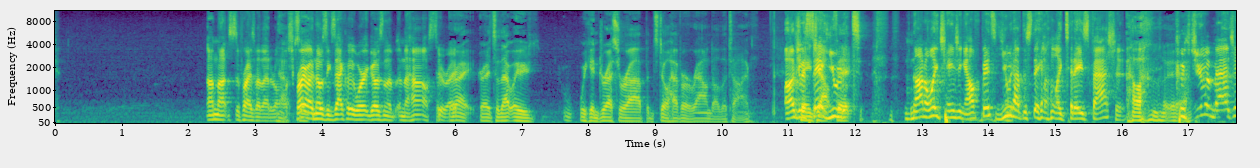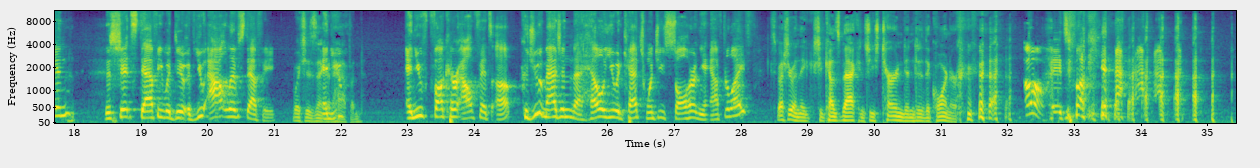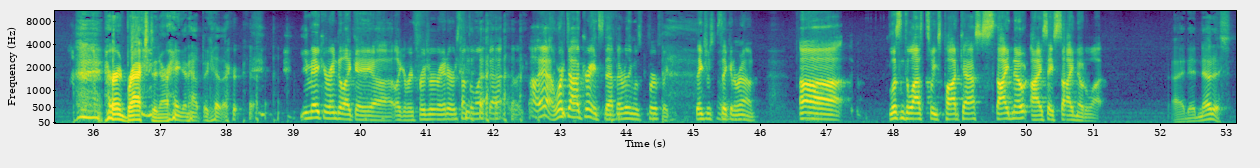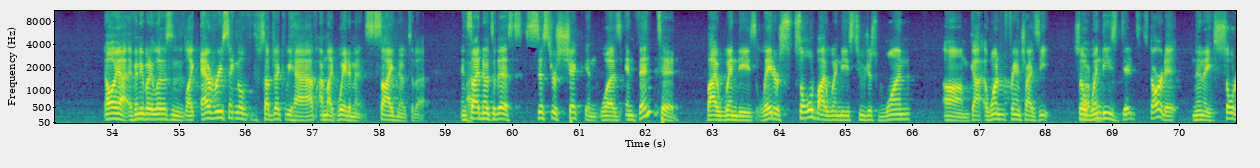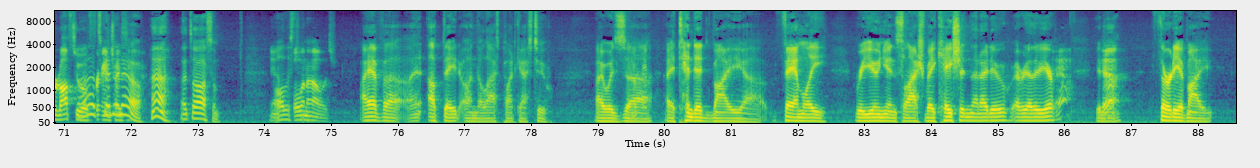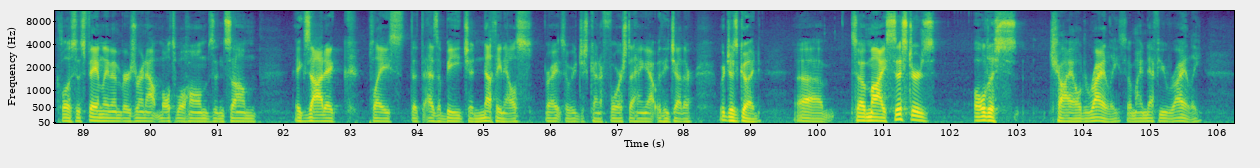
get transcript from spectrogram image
I'm not surprised by that at all. No, she so- knows exactly where it goes in the in the house too, right? Right, right. So that way we can dress her up and still have her around all the time. I was gonna say you would not only changing outfits, you would have to stay on like today's fashion. Oh, yeah. Could you imagine the shit Steffi would do if you outlive Steffi Which isn't to you- happen. And you fuck her outfits up? Could you imagine the hell you would catch once you saw her in the afterlife? especially when they, she comes back and she's turned into the corner. Oh, it's fucking. Her and Braxton are hanging out together. you make her into like a uh, like a refrigerator or something like that. Like, oh yeah, worked out great, Steph. Everything was perfect. Thanks for sticking around. Uh, listen to last week's podcast. Side note, I say side note a lot. I did notice. Oh yeah, if anybody listens, like every single subject we have, I'm like, wait a minute. Side note to that. And side note to this, Sisters Chicken was invented by Wendy's, later sold by Wendy's to just one um got one franchisee. So Okay. Wendy's did start it, and then they sold it off to Oh, a that's good to know. Huh? That's awesome. Yeah, All this full of knowledge. I have uh, an update on the last podcast too. I was uh, I attended my uh, family reunion slash vacation that I do every other year. Yeah. You know, Yeah. thirty of my closest family members rent out multiple homes in some exotic place that has a beach and nothing else. Right, so we're just kind of forced to hang out with each other, which is good. Um, so my sister's oldest child, Riley, so my nephew Riley,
